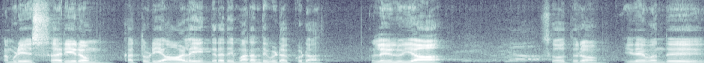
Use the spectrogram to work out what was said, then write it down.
நம்முடைய சரீரம் கத்துடைய ஆலயங்கிறதை மறந்து விடக்கூடாது அல்லேலுயா. சோத்திரம். இதை வந்து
